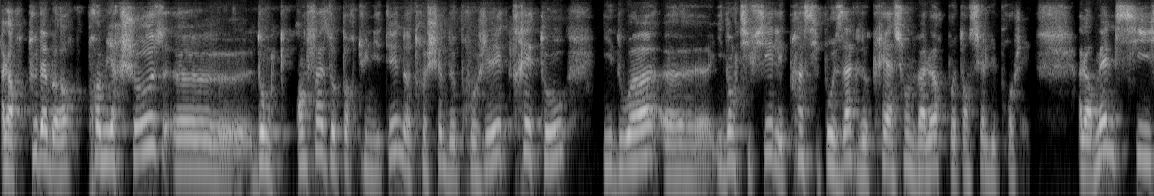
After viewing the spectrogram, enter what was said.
Alors, tout d'abord, première chose, euh, donc en phase d'opportunité, notre chef de projet, très tôt, il doit euh, identifier les principaux axes de création de valeur potentielle du projet. Alors, même s'il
